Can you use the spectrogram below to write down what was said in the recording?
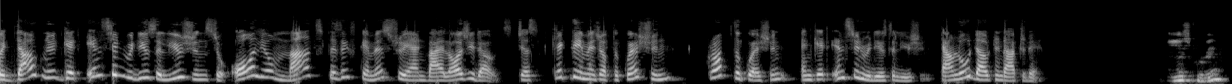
With Doubtnut, get instant video solutions to all your maths, physics, chemistry, and biology doubts. Just click the image of the question, crop the question, and get instant video solution. Download Doubtnut app today. Hello student.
